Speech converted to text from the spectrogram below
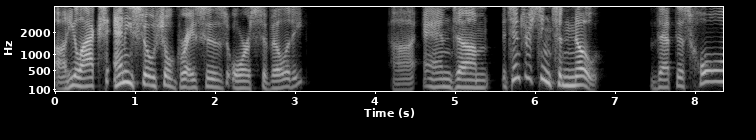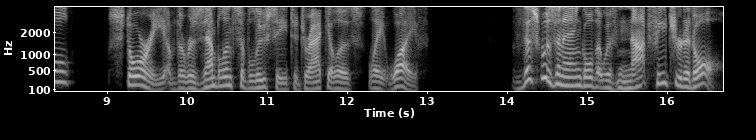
Uh, he lacks any social graces or civility. Uh, and um, it's interesting to note that this whole story of the resemblance of Lucy to Dracula's late wife, this was an angle that was not featured at all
